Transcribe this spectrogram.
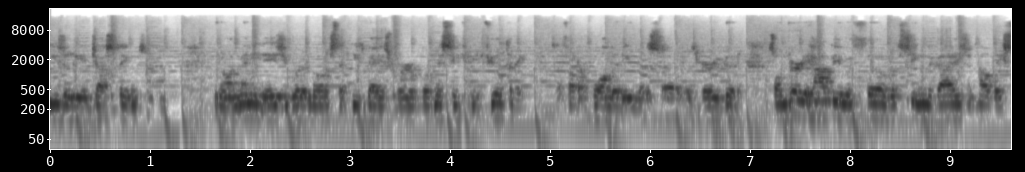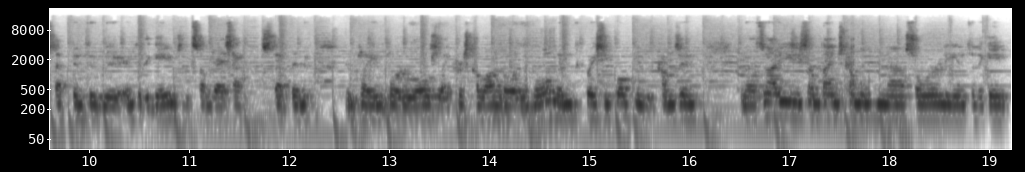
easily adjust things and you know, on many days you would have noticed that these guys were, were missing the field today. So I thought our quality was uh, was very good. So I'm very happy with uh, with seeing the guys and how they stepped into the into the games. And some guys have stepped in and played important roles, like Chris Kalongo in the goal and Kwasi Poku who comes in. You know, it's not easy sometimes coming in uh, so early into the game.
